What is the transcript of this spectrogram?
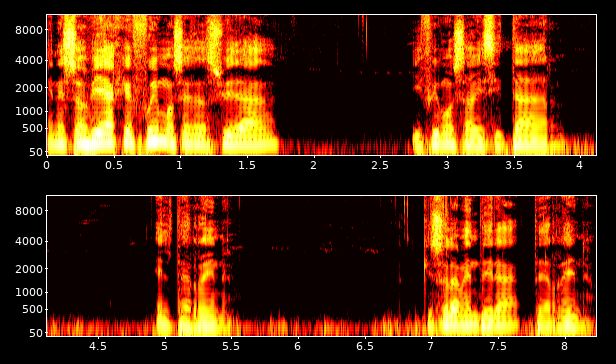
En esos viajes fuimos a esa ciudad y fuimos a visitar el terreno, que solamente era terreno.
